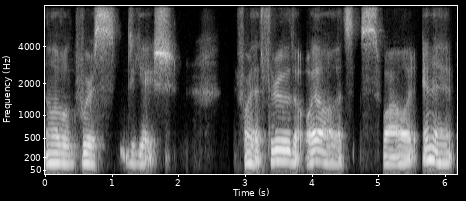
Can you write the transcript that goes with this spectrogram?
the level of Gvurs Diyesh. For that through the oil that's swallowed in it,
